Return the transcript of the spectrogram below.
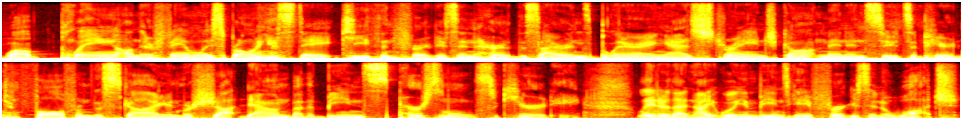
While playing on their family sprawling estate, Keith and Ferguson heard the sirens blaring as strange, gaunt men in suits appeared to fall from the sky and were shot down by the Beans' personal security. Later that night, William Beans gave Ferguson a watch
